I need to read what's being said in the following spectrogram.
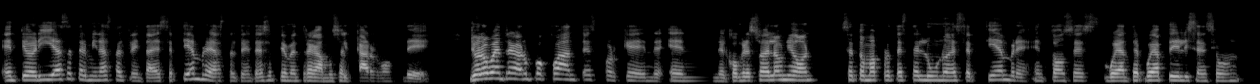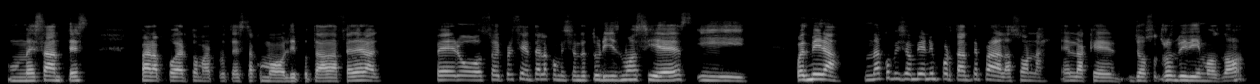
en teoría se termina hasta el 30 de septiembre. Hasta el 30 de septiembre entregamos el cargo de, yo lo voy a entregar un poco antes porque en, el Congreso de la Unión se toma protesta el 1 de septiembre, entonces voy a, voy a pedir licencia un, mes antes para poder tomar protesta como diputada federal. Pero soy presidenta de la Comisión de Turismo, así es, y pues mira, una comisión bien importante para la zona en la que nosotros vivimos, ¿no?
